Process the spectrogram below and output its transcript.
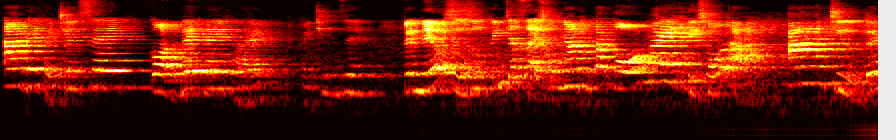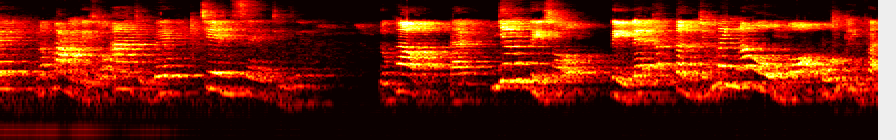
A đây phải trên c, còn b đây phải phải trên d. Vậy nếu sử dụng tính chất giải số nhau, chúng ta có ngay cái tỷ số là a trừ b, nó bằng tỷ số a trừ b trên c đúng không? Đấy. Nhưng tỷ số, tỷ lệ thức cần chứng minh nó gồm có bốn thành phần.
